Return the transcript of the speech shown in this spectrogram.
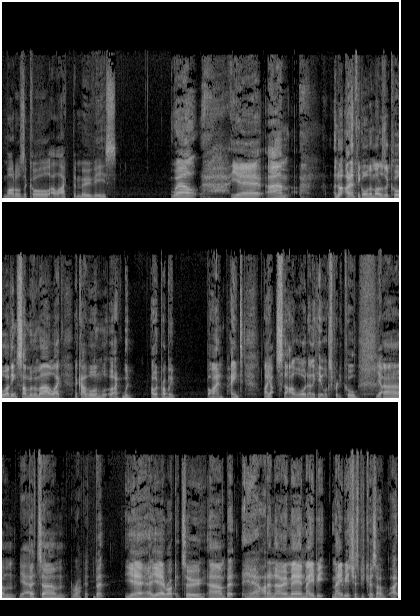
models are cool. I like the movies. Well, yeah. Um, not. I don't think all the models are cool. I think some of them are. Like a couple of them, like would I would probably buy and paint. Like Yep. Star Lord, I think he looks pretty cool. Yeah. Um, Yeah. But um, Rocket. but yeah, yeah, Rocket too. Um, but yeah, I don't know, man. Maybe maybe it's just because I. I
